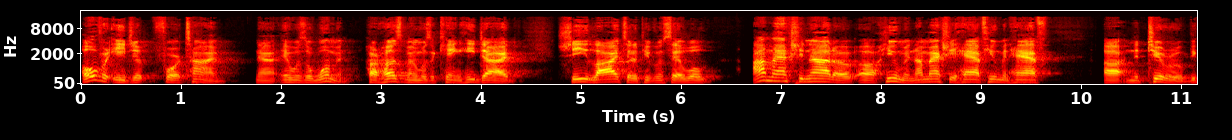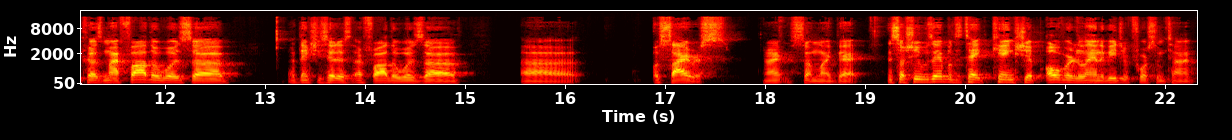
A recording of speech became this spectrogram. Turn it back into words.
over Egypt for a time. Now, it was a woman. Her husband was a king. He died. She lied to the people and said, Well, I'm actually not a, a human. I'm actually half human, half uh, because my father was, uh, I think she said his, her father was uh, uh, Osiris right? Something like that. And so she was able to take kingship over the land of Egypt for some time.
